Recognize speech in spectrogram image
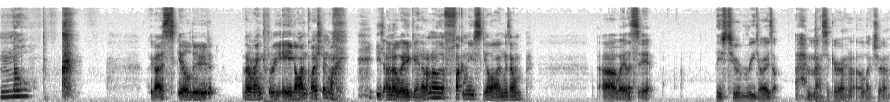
No. I got a skill, dude. The rank 3 Aegon question mark. He's unawakened. I don't know who the fuck I'm gonna use skill on, because I don't... Oh, wait, let's see. These two retards, ah, Massacre Electro.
